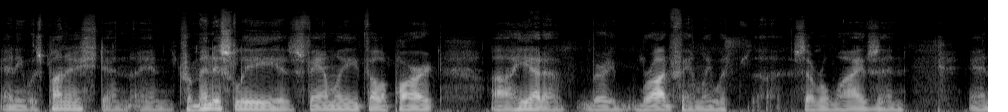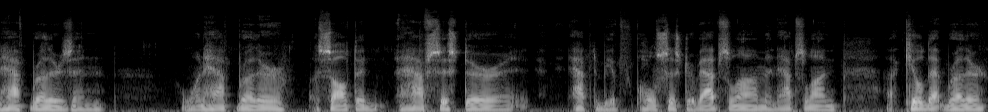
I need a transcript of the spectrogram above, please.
and he was punished and, and tremendously. His family fell apart. Uh, he had a very broad family with uh, several wives and, and half brothers, and one half brother assaulted a half sister, happened to be a whole sister of Absalom, and Absalom uh, killed that brother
